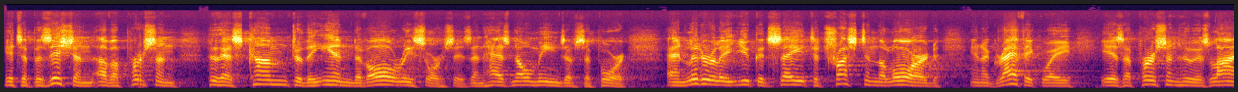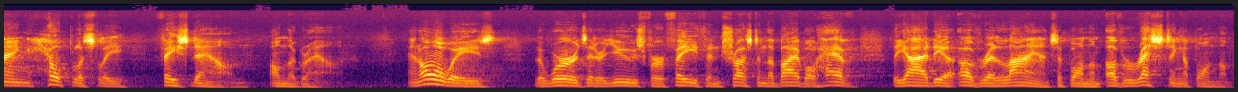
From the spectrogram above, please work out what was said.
It's a position of a person who has come to the end of all resources and has no means of support. And literally, you could say to trust in the Lord in a graphic way is a person who is lying helplessly face down on the ground. And always, the words that are used for faith and trust in the Bible have the idea of reliance upon them, of resting upon them.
